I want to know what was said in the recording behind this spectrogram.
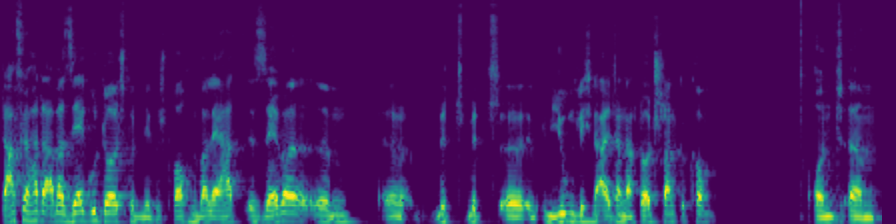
Dafür hat er aber sehr gut Deutsch mit mir gesprochen, weil er hat ist selber ähm, äh, mit, mit äh, im jugendlichen Alter nach Deutschland gekommen und ähm,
